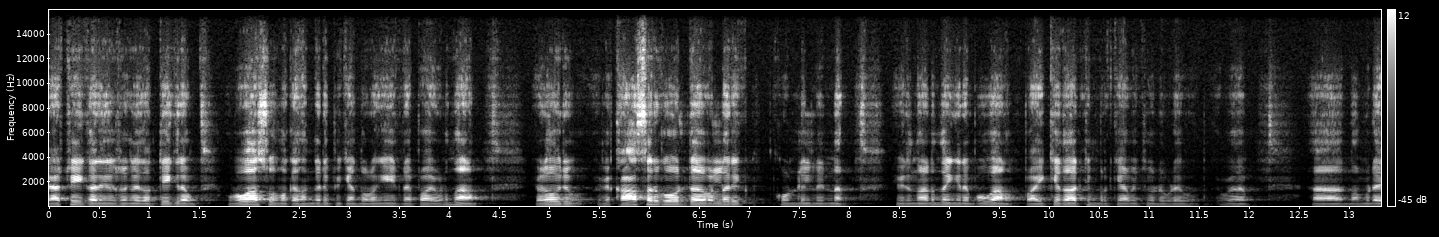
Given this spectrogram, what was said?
രാഷ്ട്രീയക്കാർ ദിവസങ്ങളിൽ സത്യഗ്രഹം ഉപവാസവും ഒക്കെ സംഘടിപ്പിക്കാൻ തുടങ്ങിയിട്ടുണ്ട്. ഇപ്പോൾ എവിടുന്നാണ്? ഇവിടെ ഒരു കാസർഗോഡ് വെള്ളരി കൊണ്ടിൽ നിന്ന് ഇവർ നടന്ന് ഇങ്ങനെ പോകുകയാണ് ഐക്യദാർഢ്യം പ്രഖ്യാപിച്ചുകൊണ്ട് ഇവിടെ നമ്മുടെ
